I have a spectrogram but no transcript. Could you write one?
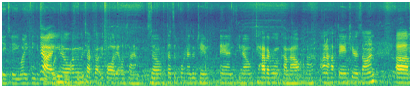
day today? Why do you think it's Yeah, important? you know, I mean, we talk about equality all the time, so that's important as a team. And you know, to have everyone come out on a, on a hot day and cheer us on. Um,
